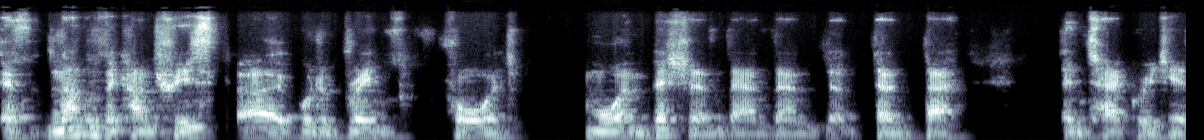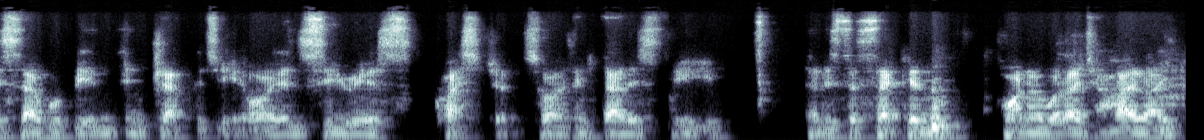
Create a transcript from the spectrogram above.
if none of the countries uh, to bring forward more ambition then then then that integrity itself would be in, in, jeopardy or in serious question. So I think that is the that is the second point I would like to highlight.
